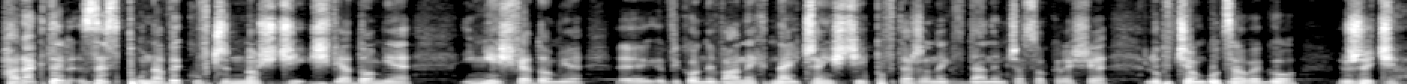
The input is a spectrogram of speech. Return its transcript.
Charakter zespół nawyków czynności świadomie i nieświadomie e, wykonywanych, najczęściej powtarzanych w danym czasokresie lub w ciągu całego życia.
